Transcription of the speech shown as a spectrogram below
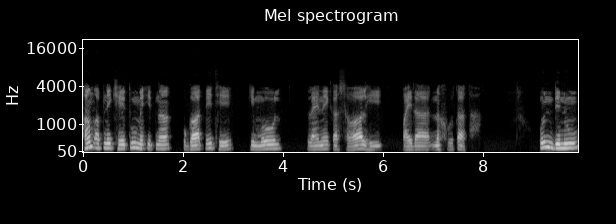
हम अपने खेतों में इतना उगाते थे कि मोल लेने का सवाल ही पैदा न होता था। उन दिनों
